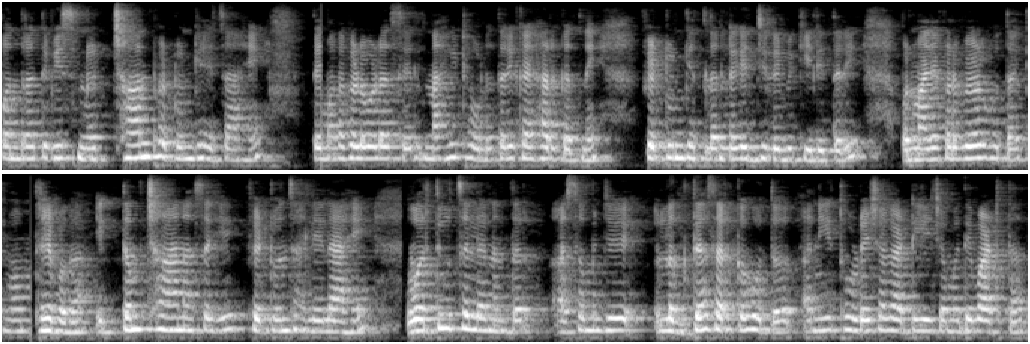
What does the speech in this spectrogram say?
पंधरा ते वीस मिनिट छान फेटून घ्यायचं आहे. ते मला गडबड असेल नाही ठेवलं तरी काही हरकत नाही. फेटून घेतलं आणि लगेच जिलेबी केली तरी. पण माझ्याकडे वेळ होता किंवा हे बघा एकदम छान असं हे फेटून झालेलं आहे. वरती उचलल्यानंतर असं म्हणजे लगद्यासारखं होतं आणि थोड्याशा गाठी याच्यामध्ये वाटतात.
